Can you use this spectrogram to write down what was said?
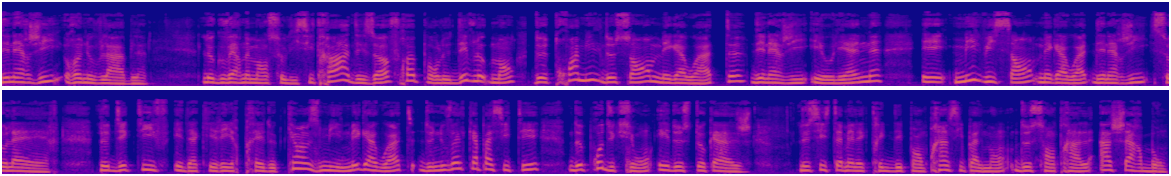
d'énergie renouvelable. Le gouvernement sollicitera des offres pour le développement de 3200 MW d'énergie éolienne et 1800 MW d'énergie solaire. L'objectif est d'acquérir près de 15 000 MW de nouvelles capacités de production et de stockage. Le système électrique dépend principalement de centrales à charbon.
